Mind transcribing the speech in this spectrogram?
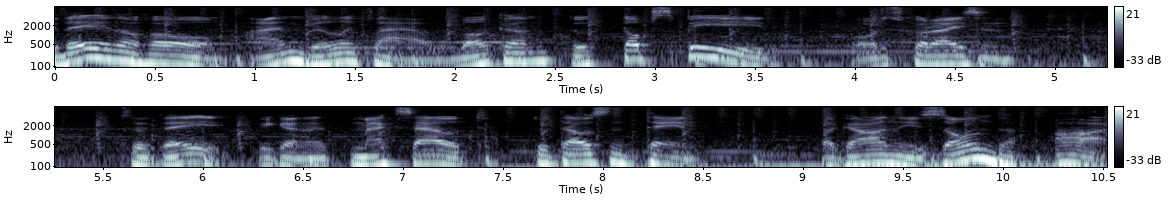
Good day, no home. I'm VillainCloud. Welcome to Top Speed Forza Horizon. Today we're gonna max out 2010 Pagani Zonda R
